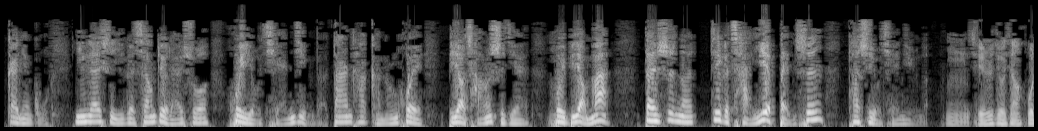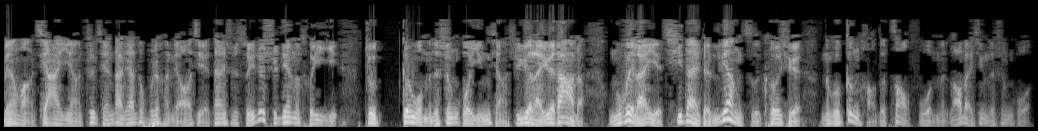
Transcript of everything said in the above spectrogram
概念股应该是一个相对来说会有前景的。当然，它可能会比较长时间，会比较慢。但是呢，这个产业本身它是有前景的。嗯，其实就像互联网加一样，之前大家都不是很了解，但是随着时间的推移，就跟我们的生活影响是越来越大的。我们未来也期待着量子科学能够更好的造福我们老百姓的生活。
